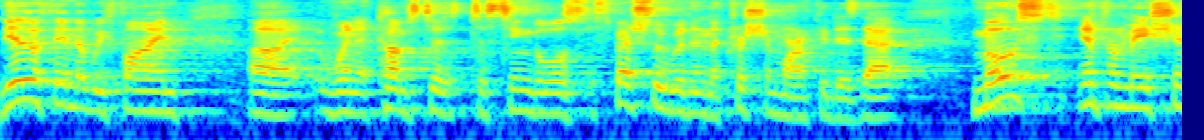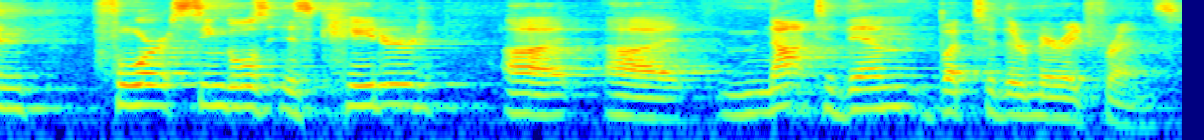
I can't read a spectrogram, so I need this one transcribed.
The other thing that we find uh, when it comes to, to singles, especially within the Christian market, is that most information for singles is catered uh, uh, not to them, but to their married friends.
